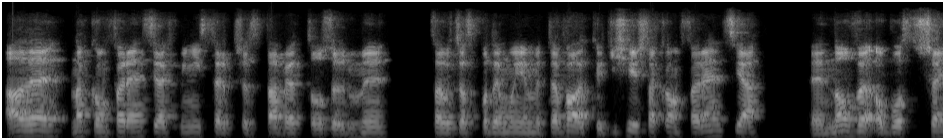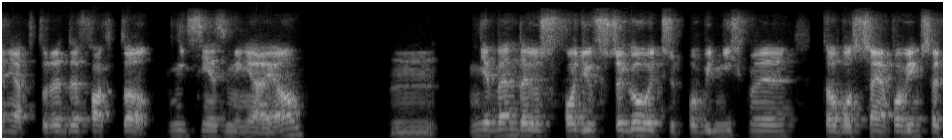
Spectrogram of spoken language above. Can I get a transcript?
ale na konferencjach minister przedstawia to, że my cały czas podejmujemy tę walkę. Dzisiejsza konferencja, e, nowe obostrzenia, które de facto nic nie zmieniają, mm, nie będę już wchodził w szczegóły, czy powinniśmy te obostrzenia powiększać,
